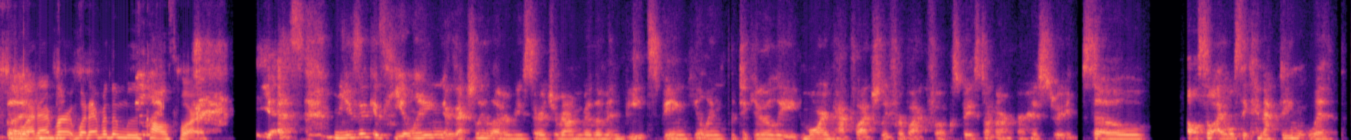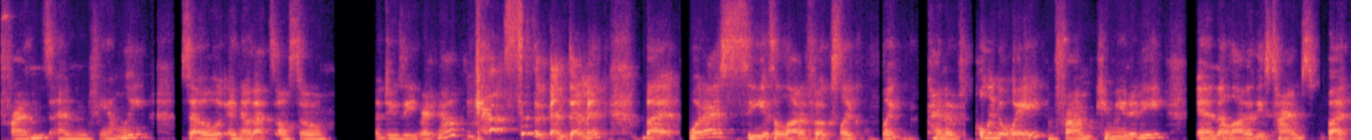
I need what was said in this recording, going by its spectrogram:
But, whatever whatever the mood calls for yes, music is healing. There's actually a lot of research around rhythm and beats being healing, particularly more impactful actually for Black folks based on our, our history. So also i will say connecting with friends and family so i know that's also a doozy right now because of the pandemic but what i see is a lot of folks like like kind of pulling away from community in a lot of these times but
